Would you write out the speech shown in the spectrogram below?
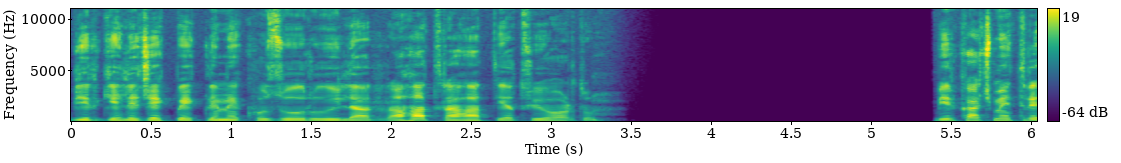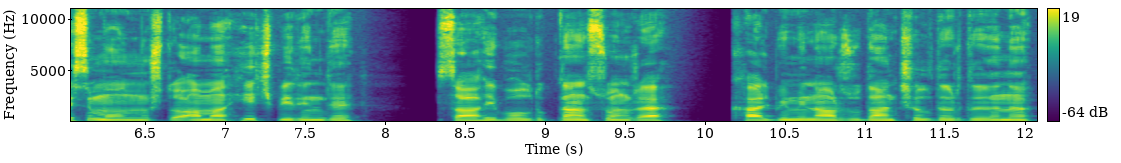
bir gelecek beklemek huzuruyla rahat rahat yatıyordum. Birkaç metresim olmuştu ama hiçbirinde sahip olduktan sonra kalbimin arzudan çıldırdığını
